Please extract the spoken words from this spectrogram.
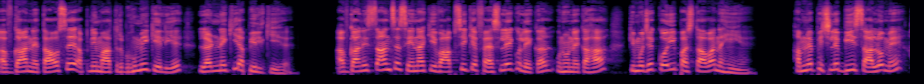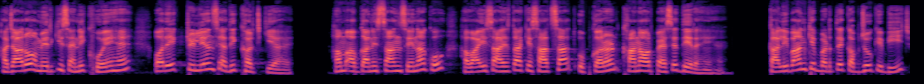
अफगान नेताओं से अपनी मातृभूमि के लिए लड़ने की अपील की है। अफ़गानिस्तान से सेना की वापसी के फैसले को लेकर उन्होंने कहा कि मुझे कोई पछतावा नहीं है। हमने पिछले 20 सालों में हज़ारों अमेरिकी सैनिक खोए हैं और एक ट्रिलियन से अधिक खर्च किया है। हम अफ़गानिस्तान सेना को हवाई सहायता के साथ साथ उपकरण, खाना और पैसे दे रहे हैं। तालिबान के बढ़ते कब्जों के बीच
